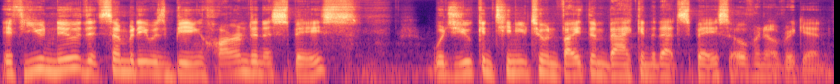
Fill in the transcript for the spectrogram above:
if you knew that somebody was being harmed in a space, would you continue to invite them back into that space over and over again?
